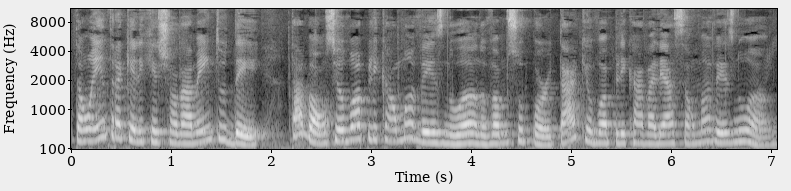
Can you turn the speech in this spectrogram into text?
então entra aquele questionamento de, tá bom, se eu vou aplicar uma vez no ano, vamos supor, tá? Que eu vou aplicar a avaliação uma vez no ano.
